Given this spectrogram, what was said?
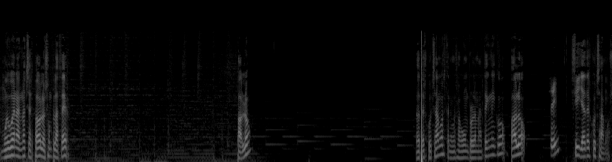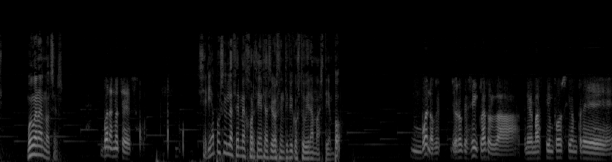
Muy buenas noches, Pablo, es un placer. ¿Pablo? No te escuchamos, tenemos algún problema técnico. Pablo. Sí. Sí, ya te escuchamos. Muy buenas noches. Buenas noches. ¿Sería posible hacer mejor ciencia si los científicos tuvieran más tiempo? Bueno, yo creo que sí, claro. La, tener más tiempo siempre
